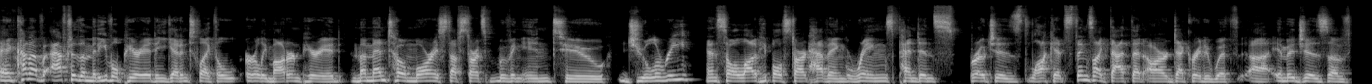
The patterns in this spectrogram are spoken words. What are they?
And kind of after the medieval period and you get into like the early modern period, memento mori stuff starts moving into jewelry. And so a lot of people start having rings, pendants, brooches, lockets, things like that that are decorated with uh, images of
